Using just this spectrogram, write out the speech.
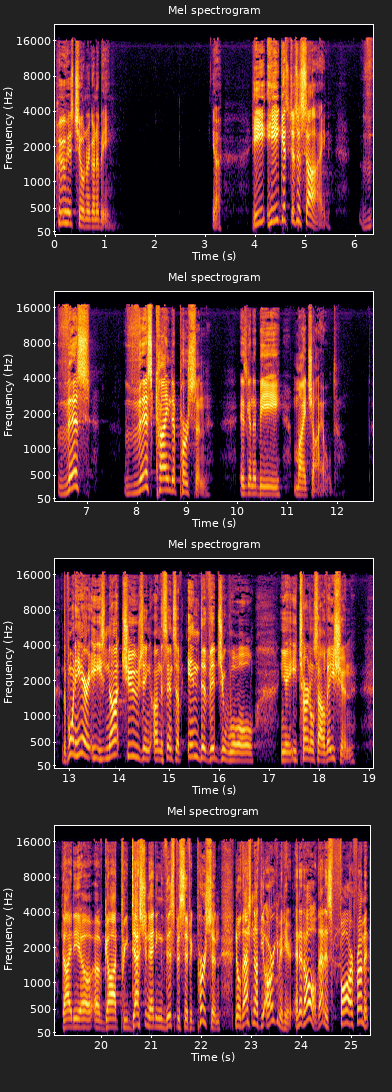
who his children are going to be. Yeah. He, he gets to decide this, this kind of person is going to be my child. The point here, he's not choosing on the sense of individual, you know, eternal salvation. The idea of God predestinating this specific person. No, that's not the argument here. And at all, that is far from it.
